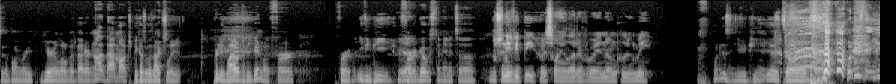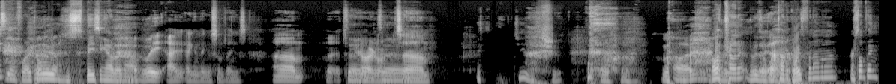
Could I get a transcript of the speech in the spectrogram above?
to the point where you can hear it a little bit better. Not that much because it was actually pretty loud to begin with for for an EVP Yeah. for a ghost. I mean, it's a What's an EVP, Chris? Why don't you let everybody know, including me? What is an EVP? Yeah, it's uh, what does the E stand for? I totally am just spacing out right now. Wait, I, I can think of some things. Um, but it's a very a- hard it's one. It's a- um, Jeez. shoot. Uh, electronic, it, Yeah. electronic voice phenomenon or something?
